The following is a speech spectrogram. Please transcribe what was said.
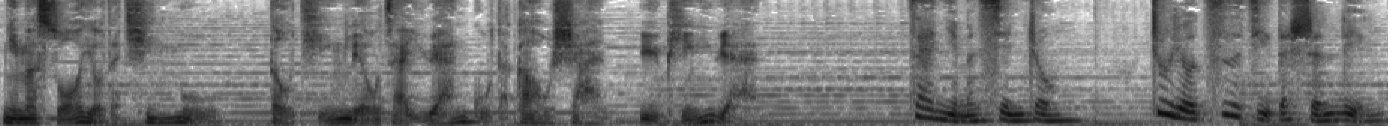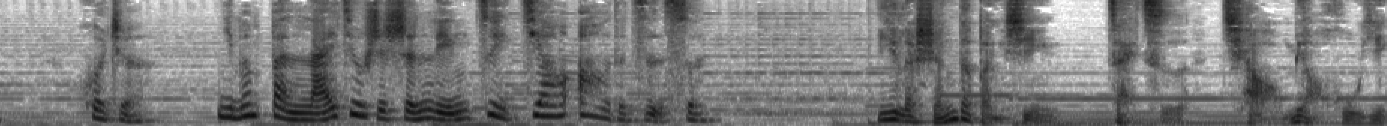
你们所有的倾慕，都停留在远古的高山与平原。在你们心中，住有自己的神灵，或者。你们本来就是神灵最骄傲的子孙，依了神的本性，在此巧妙呼应；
